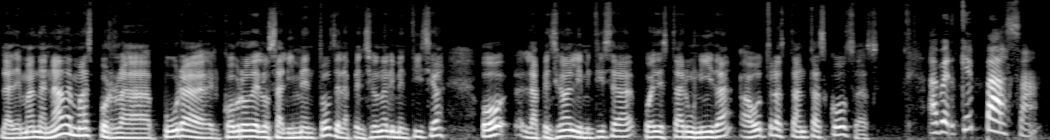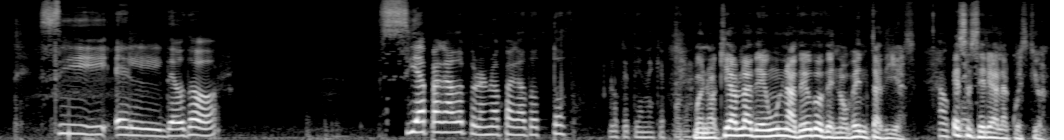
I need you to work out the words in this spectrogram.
la demanda nada más por la pura el cobro de los alimentos de la pensión alimenticia o la pensión alimenticia puede estar unida a otras tantas cosas. A ver, ¿qué pasa si el deudor sí ha pagado pero no ha pagado todo? Lo que tiene que pagar. Bueno, aquí habla de un adeudo de 90 días. Esa sería la cuestión.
